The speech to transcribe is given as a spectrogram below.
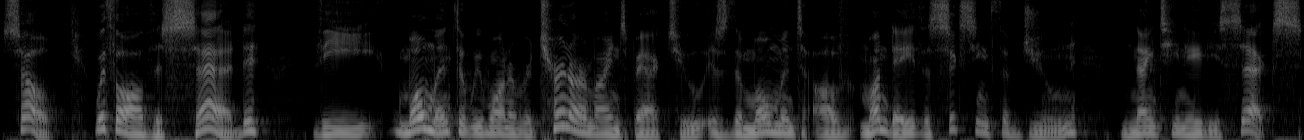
So, with all this said, The moment that we want to return our minds back to is the moment of Monday, the 16th of June, 1986.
